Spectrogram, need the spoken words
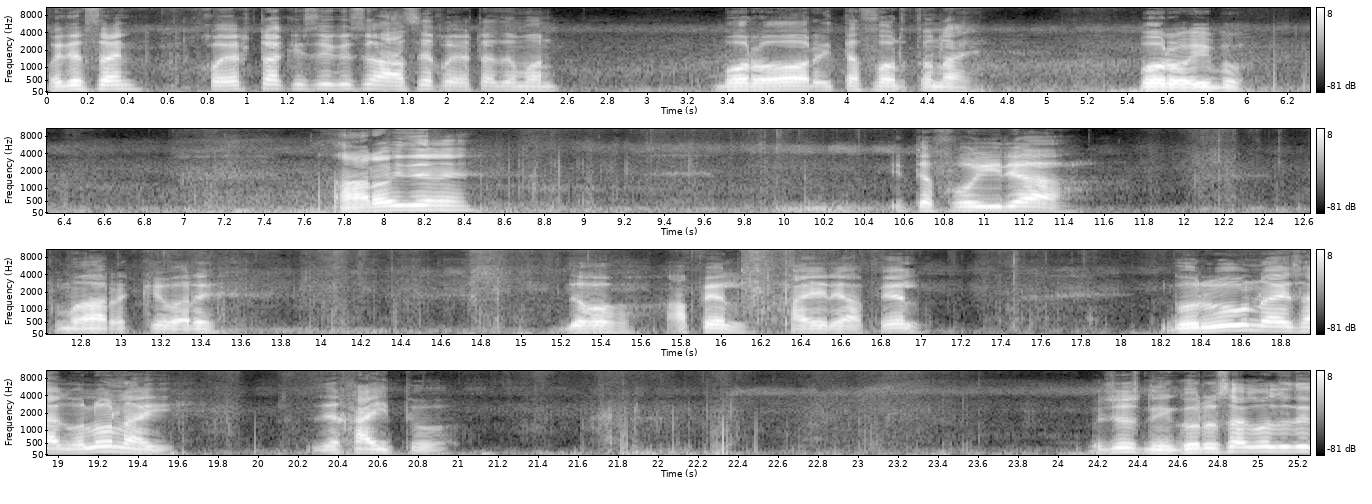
ওই দেখছেন? কয়েকটা কিছু কিছু আছে, কয়েকটা যেমন বড় আর ইটা ফরতো নাই, বড় হইব। আর ওই যে ইটা ফইরা, তোমার একেবারে, দেখো, আপেল, খাই রে আপেল। গরুও নাই, ছাগলও নাই, যে খাইতো। বুঝছিস নি? গরু, ছাগল যদি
